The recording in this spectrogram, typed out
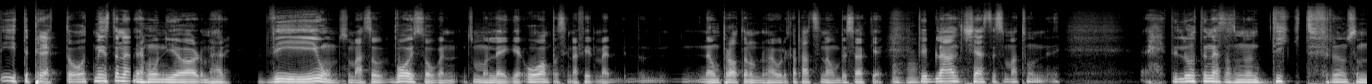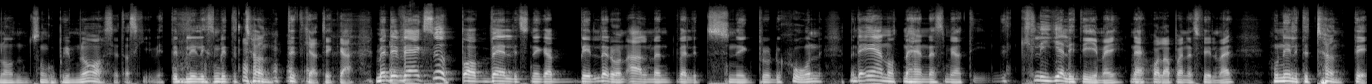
lite pretto. Åtminstone när hon gör de här VO'n, som alltså voiceovern som hon lägger ovanpå sina filmer. När hon pratar om de här olika platserna hon besöker. För ibland känns det som att hon det låter nästan som någon dikt från, som någon som går på gymnasiet har skrivit. Det blir liksom lite töntigt kan jag tycka. Men det vägs upp av väldigt snygga bilder och en allmänt väldigt snygg produktion. Men det är något med henne som jag kliar lite i mig när jag kollar på hennes filmer. Hon är lite töntig,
